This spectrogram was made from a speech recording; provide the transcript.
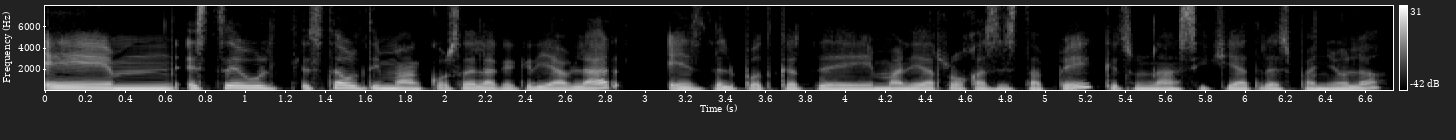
Em, este, esta última cosa de la que quería hablar es del podcast de María Rojas Estapé, que es una psiquiatra española,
